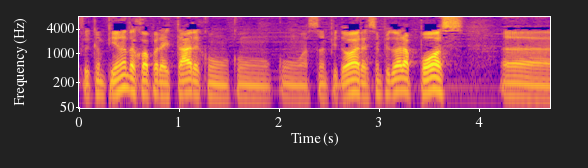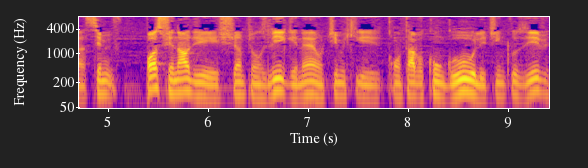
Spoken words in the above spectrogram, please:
foi campeão da Copa da Itália com, com, com a Sampdoria. A Sampdoria pós, uh, pós final de Champions League, né? Um time que contava com Gullit, inclusive.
